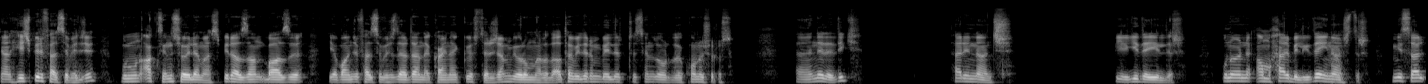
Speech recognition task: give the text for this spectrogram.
Yani hiçbir felsefeci bunun aksini söylemez. Birazdan bazı yabancı felsefecilerden de kaynak göstereceğim. Yorumlara da atabilirim. Belirtirseniz orada da konuşuruz. Ee, ne dedik? Her inanç bilgi değildir. Bunu örnek ama her bilgi de inançtır. Misal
